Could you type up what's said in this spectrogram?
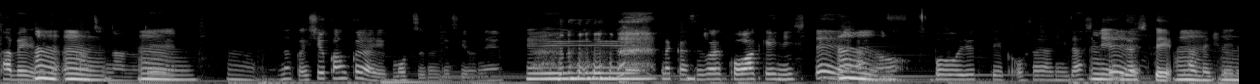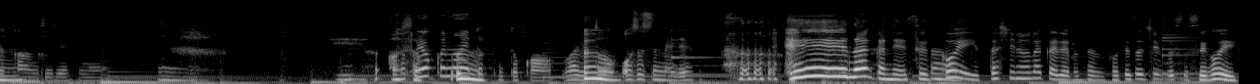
食べるみたいな感じなので、うん。うん。なんか1週間くらい持つんですよね。なんかすごい小分けにして、うん。あのボウルっていうかお皿に出して、ね出して、食べてる感じですね。うん。じ食欲ない時とか割とおすすめです。へえなんかねすっごい、私の中での多分ポテトチップスすごい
